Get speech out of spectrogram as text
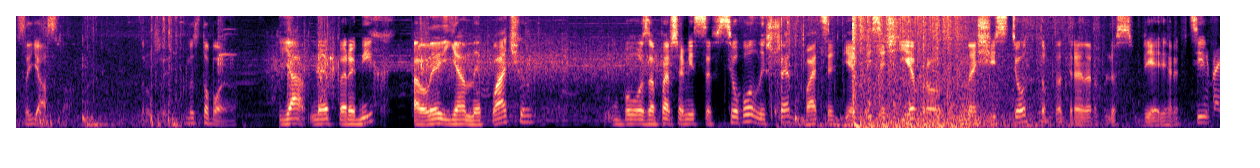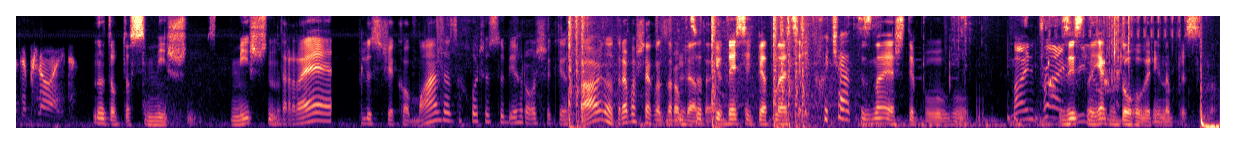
Це ясно. Друзі, ми з тобою. Я не переміг, але я не плачу. Бо за перше місце всього лише 25 тисяч євро на 6, тобто тренер плюс 5 гравців. Ну тобто смішно. Смішно. Тре, плюс ще команда захоче собі грошики. Правильно, треба ж якось заробляти. Відсотків 10-15. Хоча ти знаєш, типу, звісно, як в договорі написано.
